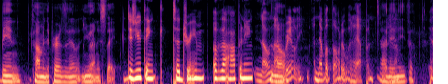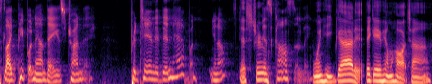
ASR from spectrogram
being becoming the president of the United States. Did you think to dream of that happening? No, not No. really. I never thought it would happen. I didn't know. either. It's like people nowadays trying to pretend it didn't happen. You know, That's true. it's constantly. when he got it, they gave him a hard time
